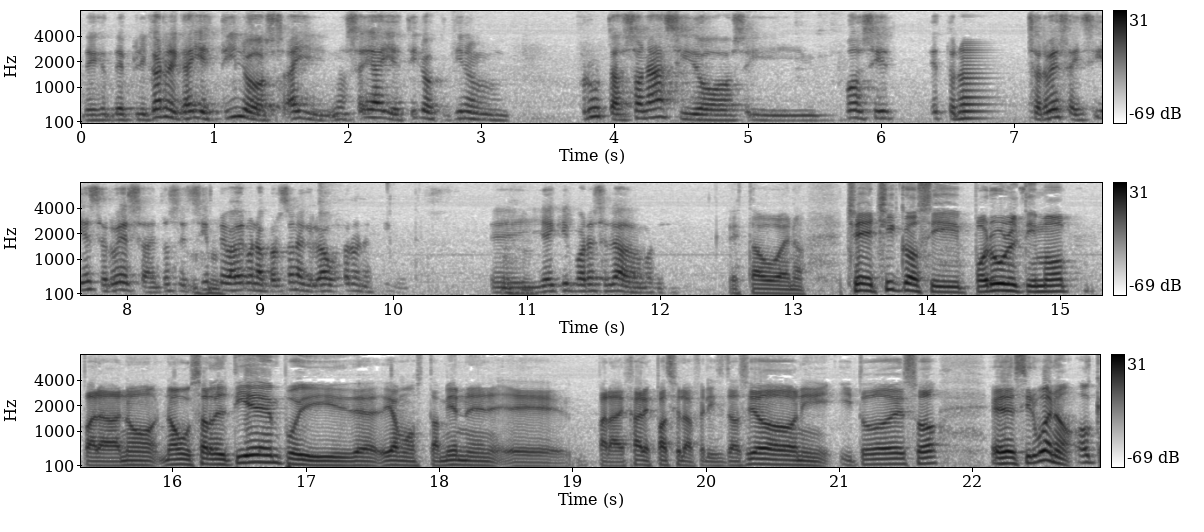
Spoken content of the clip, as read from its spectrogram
de, explicarle que hay estilos, hay, no sé, hay estilos que tienen frutas, son ácidos, y puedo decir, esto no es cerveza, y sí es cerveza, entonces siempre va a haber una persona que le va a gustar un estilo. Eh, y hay que ir por ese lado, me Está bueno. Che, chicos, y por último, para no, no abusar del tiempo y, digamos, también eh, para dejar espacio a la felicitación y, todo eso, es decir, bueno, ok,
